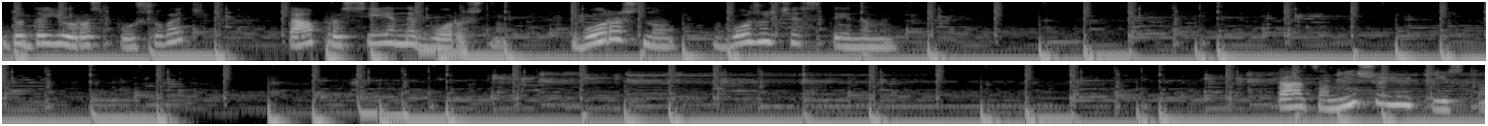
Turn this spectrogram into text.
Додаю розпушувач та просіяне борошно. Борошно ввожу частинами. Та замішую тісто.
